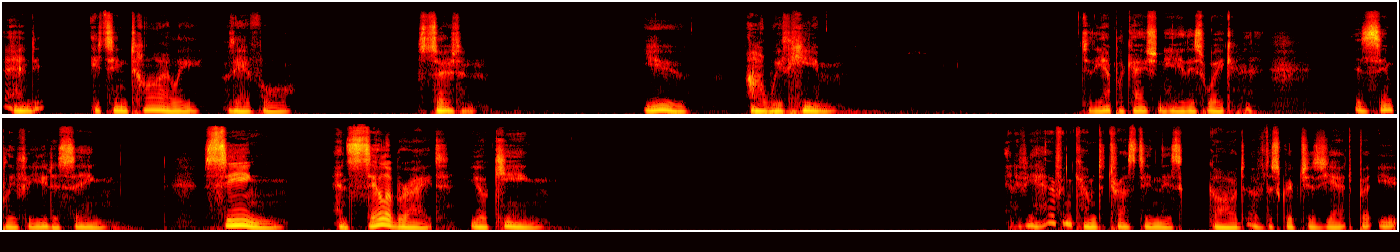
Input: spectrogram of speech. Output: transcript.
And it's entirely, therefore, certain. You are with Him. So the application here this week is simply for you to sing. Sing and celebrate your King. And if you haven't come to trust in this God of the Scriptures yet, but you,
